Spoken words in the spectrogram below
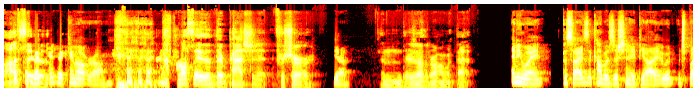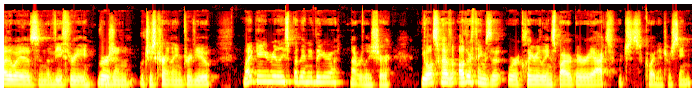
I'll That's- say that, that that came out wrong. I'll say that they're passionate for sure. Yeah. And there's nothing wrong with that. Anyway, besides the composition API, which by the way is in the V3 version, which is currently in preview, might be released by the end of the year. Not really sure. You also have other things that were clearly inspired by React, which is quite interesting.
